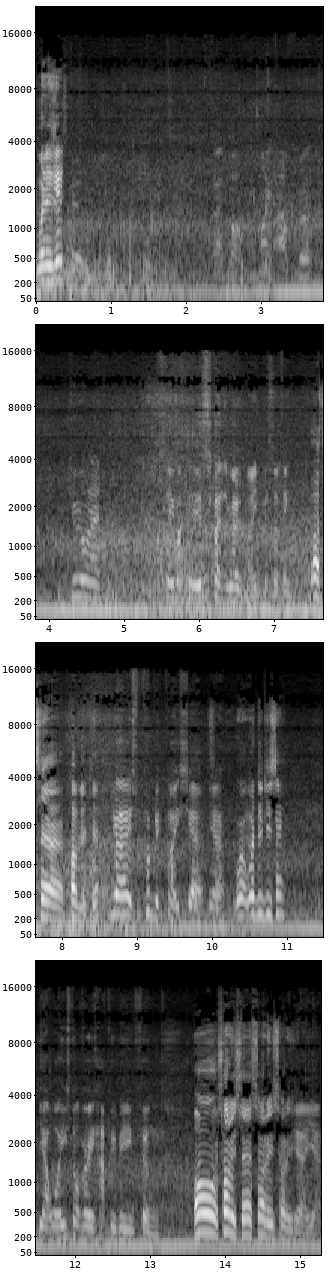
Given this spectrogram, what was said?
What is it? Uh, well, you might have, but do you want to stay back at the other side of the road, mate? Because I think That's uh, public, yeah. yeah, it's a public place. Yeah, yeah, so- What, what did you say? yeah. Well, he's not very happy being filmed. Oh, sorry, sir. Sorry, sorry. Yeah, yeah,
